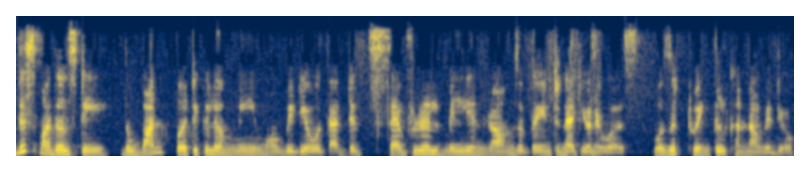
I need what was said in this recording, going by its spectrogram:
This Mother's Day, the one particular meme or video that did several million rounds of the internet universe was a Twinkle Khanna video.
